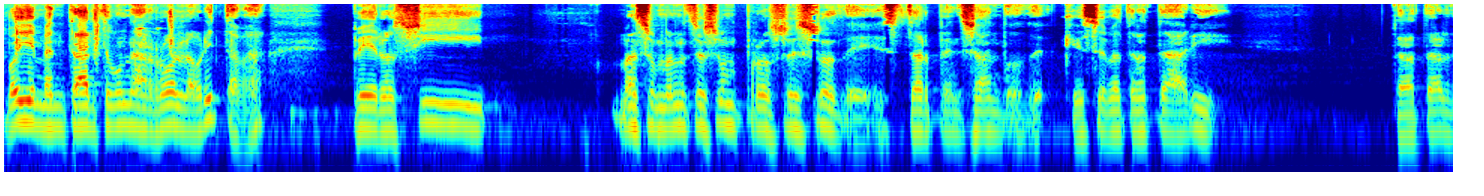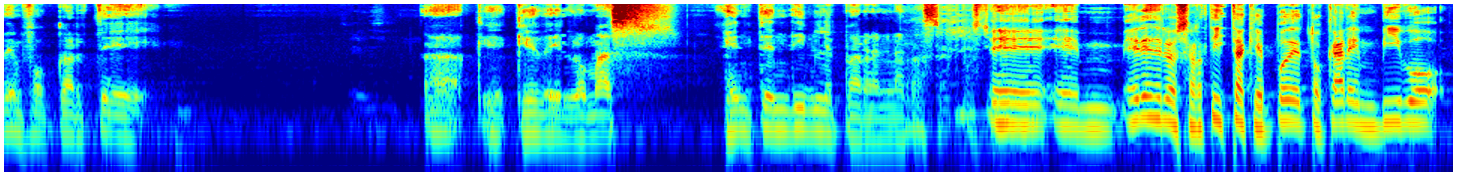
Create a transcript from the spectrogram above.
voy a inventarte una rola ahorita, ¿va? pero sí más o menos es un proceso de estar pensando de qué se va a tratar y tratar de enfocarte a que quede lo más entendible para la raza. Eh, em, eres de los artistas que puede tocar en vivo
